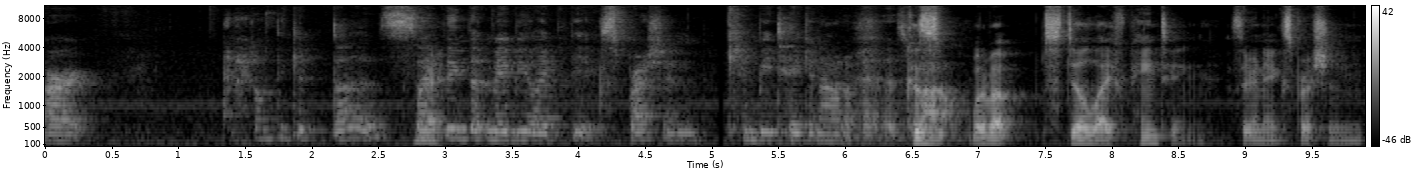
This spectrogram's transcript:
art? And I don't think it does. So I think that maybe, like, the expression can be taken out of it as well. Because what about still life painting? Is there any expression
